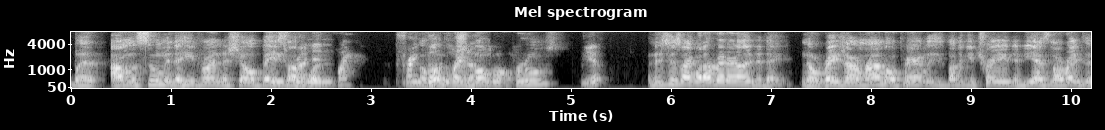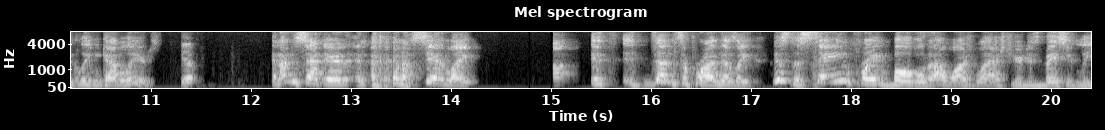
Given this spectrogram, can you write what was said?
but I'm assuming that he's running the show based he's off what Frank, Frank, Vogel, Frank Vogel approves. Yep. And it's just like what I read earlier today. You know, Rajon Rondo apparently is about to get traded if he hasn't already to the Cleveland Cavaliers. Yep. And I just sat there and, and I said, like, uh, it, it doesn't surprise me. I was like, this is the same Frank Vogel that I watched last year, just basically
